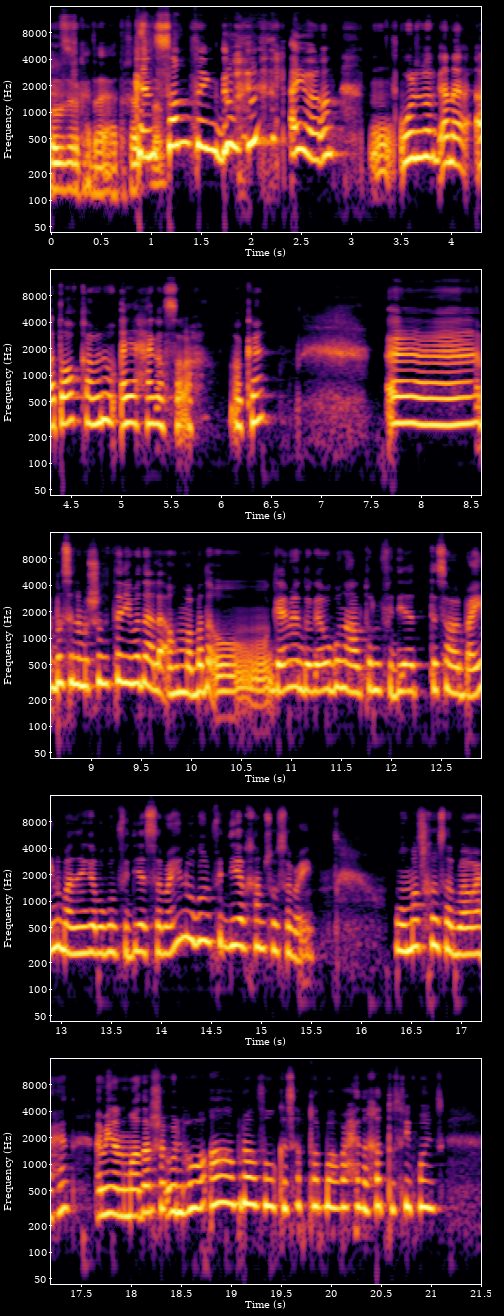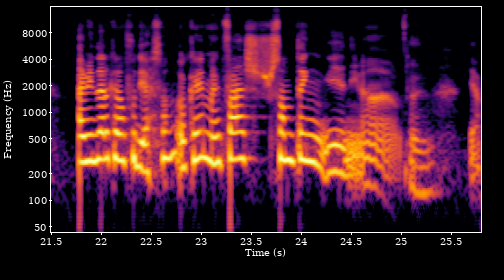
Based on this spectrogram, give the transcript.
وولفسبورج كان هتخسر. Something do أيوه أنا قلت "مم، وولزبورج أنا أتوقع منهم أي حاجة الصراحة. okay? آه بس لما الشوط التاني بدأ لا هم بدأوا جامد وجابوا جون على طول في الدقيقة 49 وبعدين جابوا جون في الدقيقة 70 وجون في الدقيقة 75 والماتش خلص 4 1 I mean أنا ما أقدرش أقول هو آه برافو كسبت 4 1 أخدتوا 3 points I mean ده اللي كان المفروض يحصل okay? ما ينفعش something يعني آه أيوه. yeah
